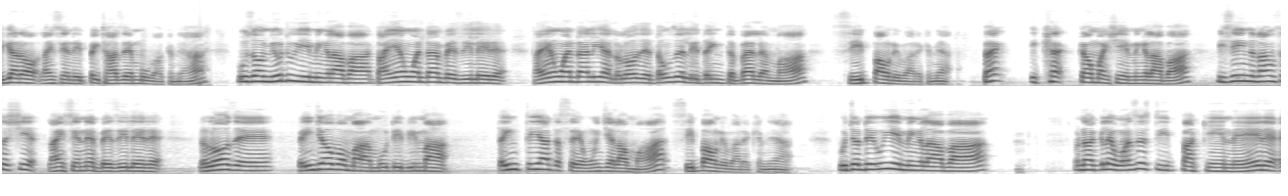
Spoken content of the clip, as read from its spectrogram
ဒီကတော့ license တွေပိတ်ထားဆဲမှုပါခင်ဗျာကိုစောမျိုးတူရေမင်္ဂလာပါဒိုင်ယန်ဝန်တန်ပဲဈေးလေးတဲ့ဒိုင်ယန်ဝန်တန်လေးကလောလောဆယ်34သိန်းတစ်ပတ်လက်မှာဈေးပေါက်နေပါတယ်ခင်ဗျ back အခက်ကောက်မိုက်ရှင်မင်္ဂလာပါ PC 2018 license နဲ့ပဲဈေးလေးတဲ့လောလောဆယ်ဘိန်းကျော်ပေါ်မှာမူတည်ပြီးမှ330ဝန်းကျင်လောက်မှာဈေးပေါက်နေပါတယ်ခင်ဗျကိုကျော်တေဦးရေမင်္ဂလာပါဟိုနာကလေး160 parking နဲ့တဲ့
